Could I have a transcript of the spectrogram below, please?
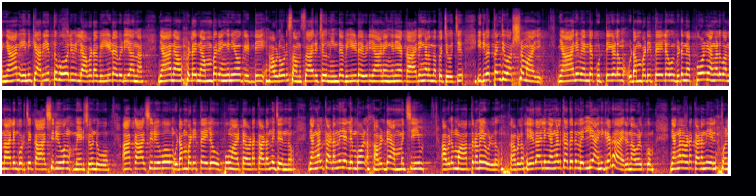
ഞാൻ എനിക്കറിയത്ത് പോലുമില്ല അവിടെ വീട് എവിടെയാന്നാണ് ഞാൻ അവളുടെ നമ്പർ എങ്ങനെയോ കിട്ടി. അവളോട് സംസാരിച്ചു നിന്റെ വീട് എവിടെയാണ്? എങ്ങനെയാ? കാര്യങ്ങളെന്നൊക്കെ ചോദിച്ച് ഇരുപത്തഞ്ച് വർഷമായി. ഞാനും എന്റെ കുട്ടികളും ഉടമ്പടിത്തൈലവും ഇവിടുന്ന് എപ്പോൾ ഞങ്ങൾ വന്നാലും കുറച്ച് കാശ് രൂപം മേടിച്ചുകൊണ്ട് പോകും ആ കാശ് രൂപവും ഉടമ്പടിത്തയിലോ ഉപ്പുമായിട്ട് അവിടെ കടന്നു ചെന്നു. ഞങ്ങൾ കടന്നു ചെല്ലുമ്പോൾ അവളുടെ അമ്മച്ചിയും അവളും മാത്രമേ ഉള്ളൂ. അവൾ ഏതായാലും ഞങ്ങൾക്കതൊരു വലിയ അനുഗ്രഹമായിരുന്നു അവൾക്കും. ഞങ്ങളവിടെ കടന്നു ചെല്ലുമ്പോൾ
